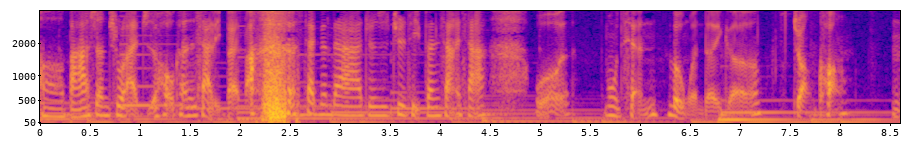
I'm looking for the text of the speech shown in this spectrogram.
呃，把它生出来之后，可能是下礼拜吧，再跟大家就是具体分享一下我目前论文的一个状况。嗯，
